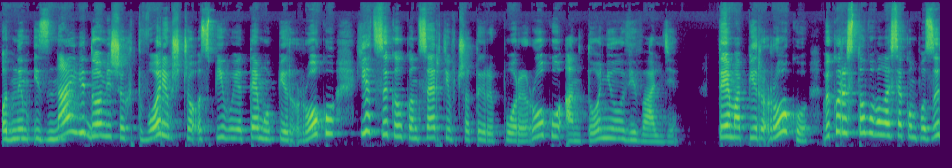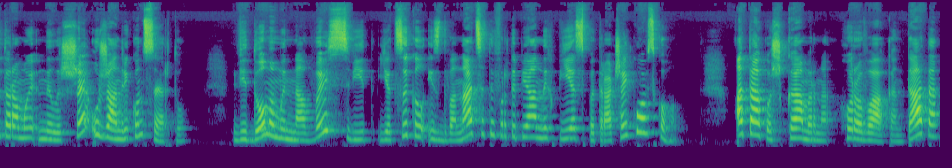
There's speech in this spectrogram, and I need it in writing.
Одним із найвідоміших творів, що оспівує тему пір року, є цикл концертів Чотири пори року Антоніо Вівальді. Тема пір року використовувалася композиторами не лише у жанрі концерту. Відомими на весь світ є цикл із 12 фортепіанних п'єс Петра Чайковського, а також камерна хорова кантата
